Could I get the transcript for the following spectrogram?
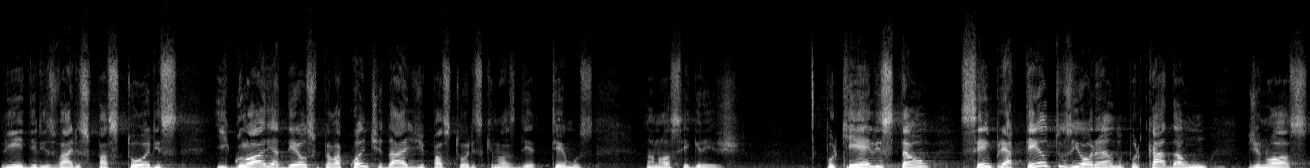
líderes, vários pastores, e glória a Deus pela quantidade de pastores que nós temos na nossa igreja. Porque eles estão sempre atentos e orando por cada um de nós.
